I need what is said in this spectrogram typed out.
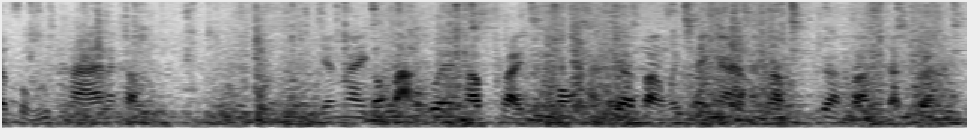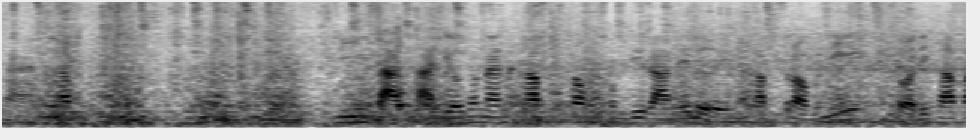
จะส่งลูกค้านะครับ ยังไงก็ฝากด้วยนะครับใครที่มองหาเครื่องฟังไว้ใช้งานนะครับเครื่องฟังจากร้านลูกค้านะครับมีสาขาเดียวเท่านั้นนะครับเข้ามาชมที่ร้านได้เลยนะครับสำหรับวันนี้สวัสดีครับ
